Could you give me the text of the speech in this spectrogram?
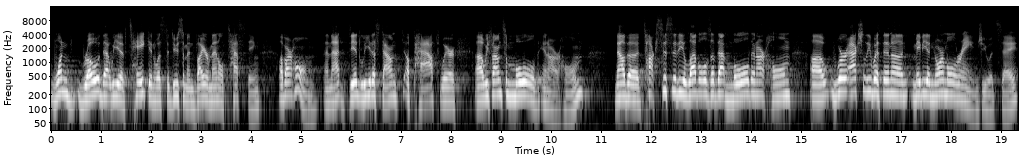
one road that we have taken was to do some environmental testing of our home. And that did lead us down a path where uh, we found some mold in our home. Now, the toxicity levels of that mold in our home uh, we're actually within a maybe a normal range, you would say.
